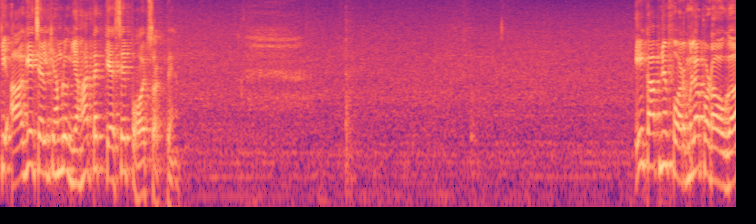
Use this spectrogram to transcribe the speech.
कि आगे चल के हम लोग यहाँ तक कैसे पहुँच सकते हैं। एक आपने फॉर्मूला पढ़ा होगा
